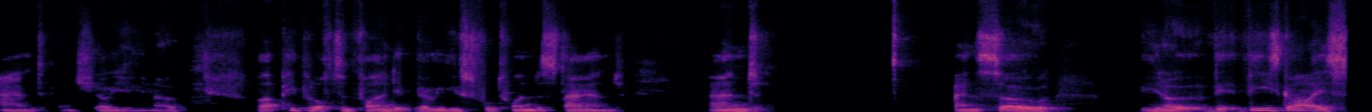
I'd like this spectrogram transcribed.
hand and show you, you know, but people often find it very useful to understand. And and so, you know, th- these guys,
